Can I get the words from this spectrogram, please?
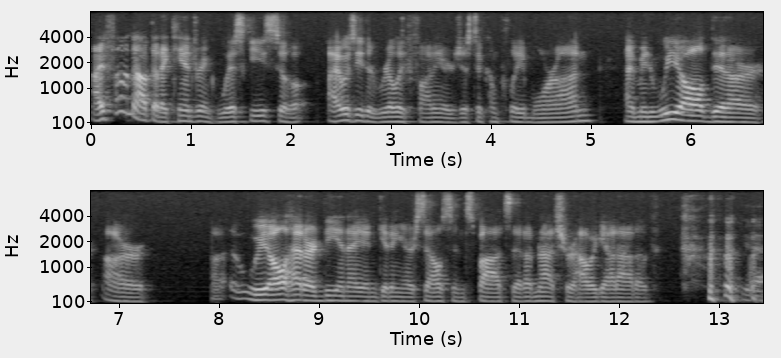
I found out that I can't drink whiskey, so I was either really funny or just a complete moron. I mean, we all did our our uh, we all had our DNA in getting ourselves in spots that I'm not sure how we got out of. yeah,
